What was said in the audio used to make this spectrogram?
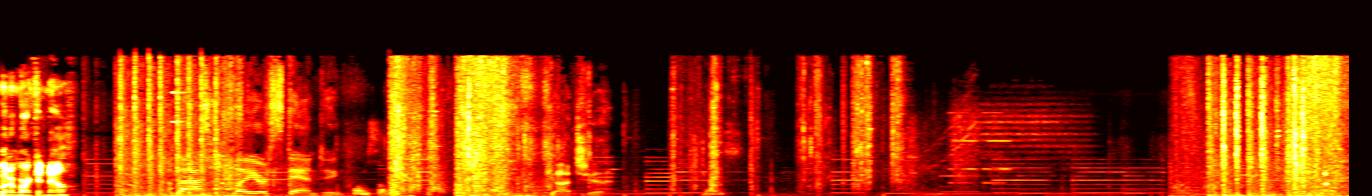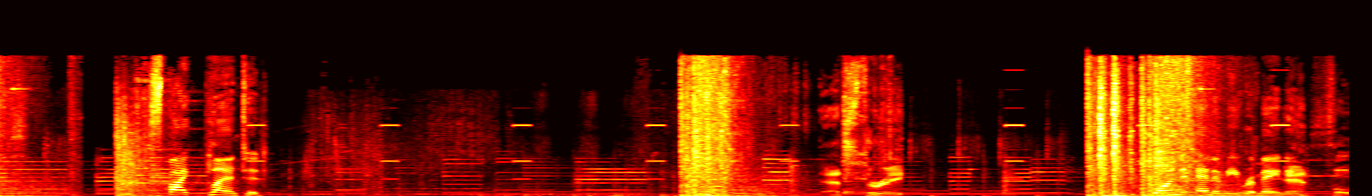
I'm gonna mark it now. Last player standing. Gotcha. Nice. Spike planted. That's three One enemy remaining. and four.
